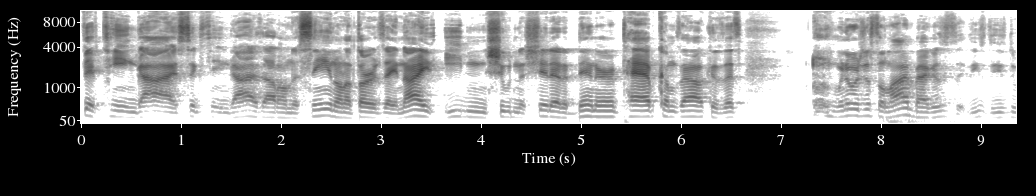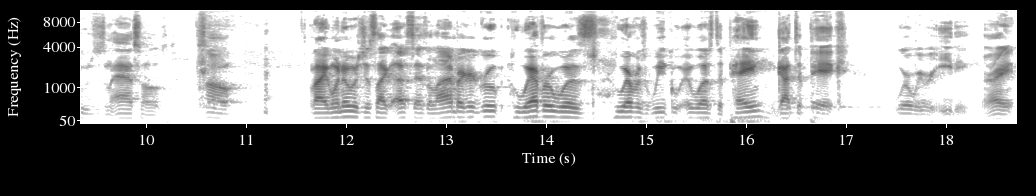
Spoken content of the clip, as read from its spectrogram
15 guys, 16 guys out on the scene on a Thursday night, eating, shooting the shit at a dinner. Tab comes out because that's when it was just the linebackers. These these dudes are some assholes. So, like when it was just like us as a linebacker group, whoever was whoever's week it was to pay got to pick where we were eating, right?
